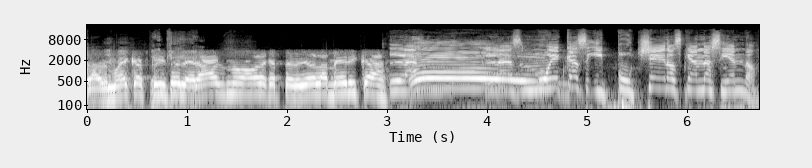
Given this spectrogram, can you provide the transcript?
Las muecas que hizo el Erasmo ahora que perdió la América. las, ¡Oh! las muecas y pucheros que anda haciendo.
